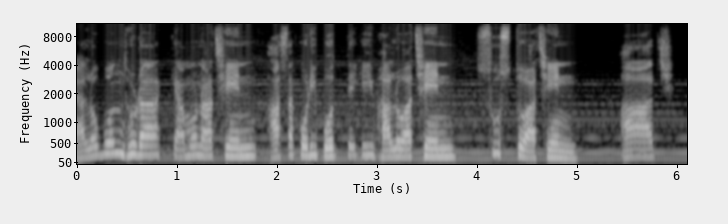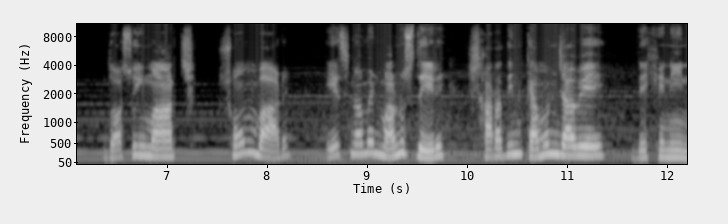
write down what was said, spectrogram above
হ্যালো বন্ধুরা, কেমন আছেন? আশা করি প্রত্যেকেই ভালো আছেন, সুস্থ আছেন। আজ দশই মার্চ, সোমবার, এস নামের মানুষদের সারাদিন কেমন যাবে দেখে নিন।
